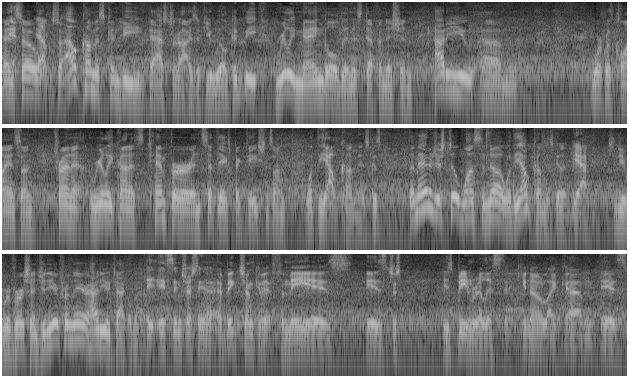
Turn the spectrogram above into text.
And Yeah, so, yeah. so outcomes can be bastardized, if you will, could be really mangled in its definition. How do you um, work with clients on trying to really kind of temper and set the expectations on what the outcome is? Because the manager still wants to know what the outcome is going to be. Yeah. So do you reverse engineer from there? How do you tackle that? It's interesting. A a big chunk of it for me is is just is being realistic. You know, like um, is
